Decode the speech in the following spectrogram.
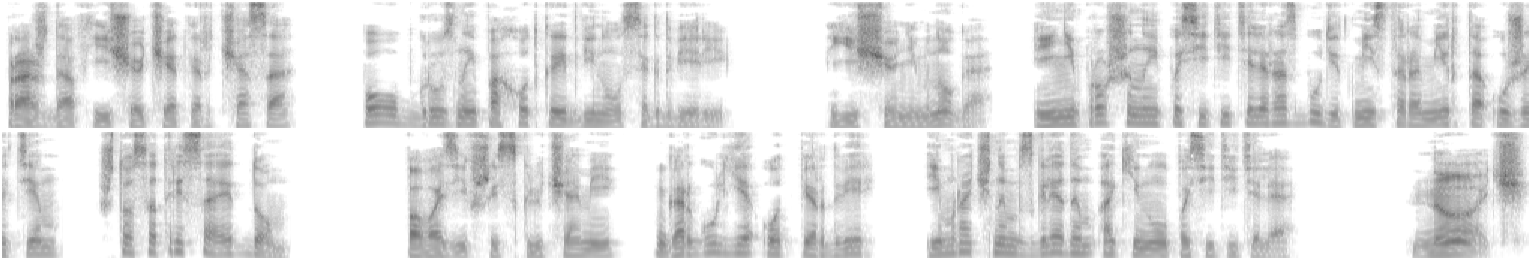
Прождав еще четверть часа, Поуп грузной походкой двинулся к двери. Еще немного, и непрошенный посетитель разбудит мистера Мирта уже тем, что сотрясает дом. Повозившись с ключами, Горгулья отпер дверь и мрачным взглядом окинул посетителя. «Ночь!»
